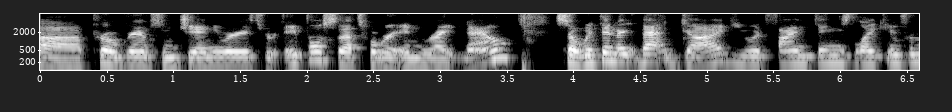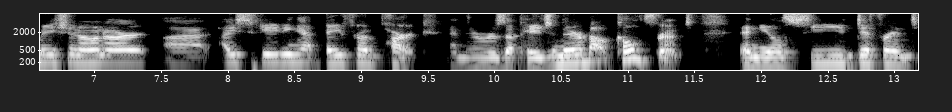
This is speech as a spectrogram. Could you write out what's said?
uh, programs from January through April. So that's what we're in right now. So within that guide, you would find things like information on our uh, ice skating at Bayfront Park. And there was a page in there about Cold Front. And you'll see different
